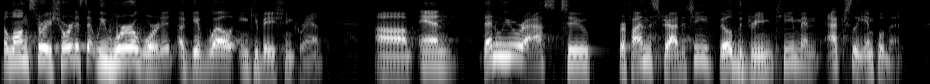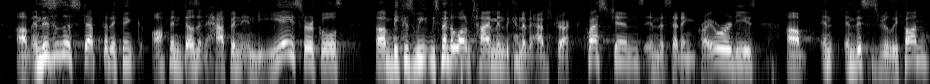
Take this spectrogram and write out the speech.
The long story short is that we were awarded a GiveWell incubation grant, um, and then we were asked to refine the strategy, build the dream team, and actually implement. Um, and this is a step that I think often doesn't happen in the EA circles um, because we, we spend a lot of time in the kind of abstract questions, in the setting priorities, um, and, and this is really fun.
